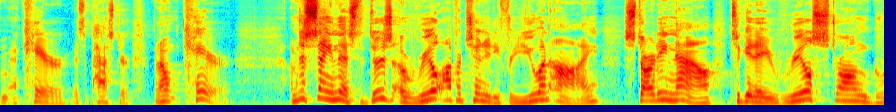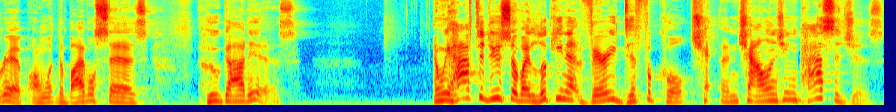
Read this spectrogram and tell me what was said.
I, mean, I care as a pastor, but I don't care I'm just saying this that there's a real opportunity for you and I, starting now, to get a real strong grip on what the Bible says who God is. And we have to do so by looking at very difficult and challenging passages,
